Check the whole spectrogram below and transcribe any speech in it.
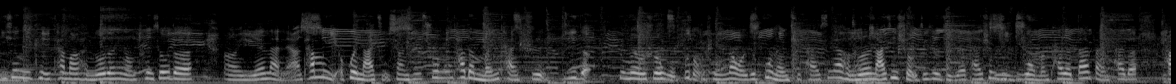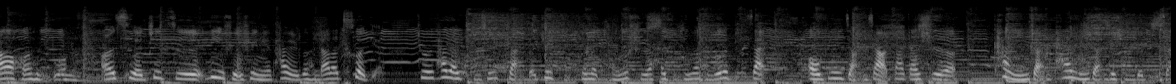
一些你可以看到很多的那种退休的，嗯，爷爷奶奶啊，他们也会拿起相机，说明它的门槛是低的，并没有说我不懂摄影，那我就不能去拍。现在很多人拿起手机就直接拍，甚至比我们拍的单反拍的还要狠很多。而且这次丽水摄影节它有一个很大的特点，就是他在举行展的这几天的同时，还举行了很多的比赛。哦，我跟你讲一下，大概是看影展、拍影展这是一个比赛，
